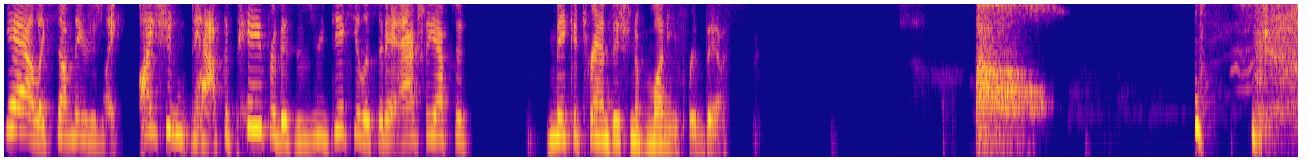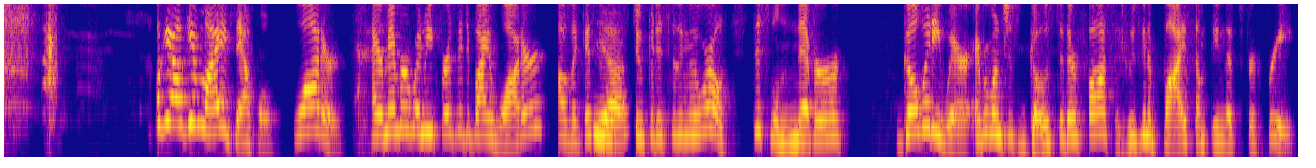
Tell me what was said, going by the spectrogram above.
Yeah, like something you're just like, I shouldn't have to pay for this. This is ridiculous. That I actually have to make a transition of money for this. I'll give my example. Water. I remember when we first had to buy water, I was like, this is Yeah. the stupidest thing in the world. This will never go anywhere. Everyone just goes to their faucet. Who's going to buy something that's for free?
